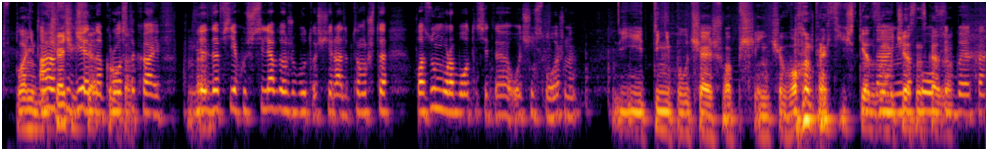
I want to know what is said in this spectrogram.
в плане для учащихся Офигенно, круто. просто кайф. Да. Для, для всех учителя тоже будут очень рады, потому что по зуму работать это очень сложно. И ты не получаешь вообще ничего практически от Да, зума, честно скажу. фидбэка.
